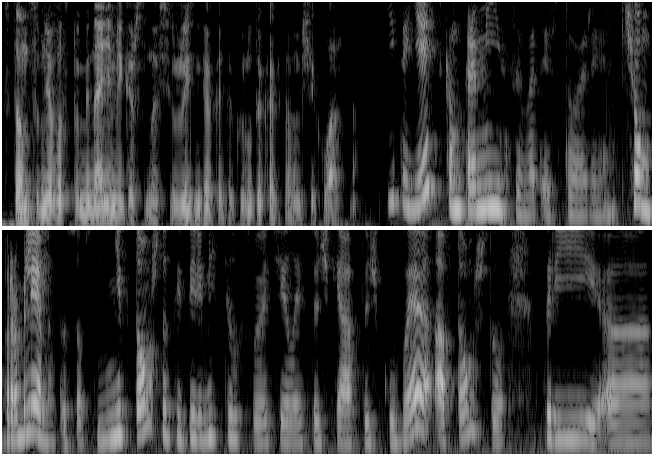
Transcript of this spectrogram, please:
останутся у меня воспоминания, мне кажется, на всю жизнь, как это круто, как это вообще классно. Какие-то есть компромиссы в этой истории? В чем проблема-то, собственно? Не в том, что ты переместил свое тело из точки А в точку Б, а в том, что при э,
